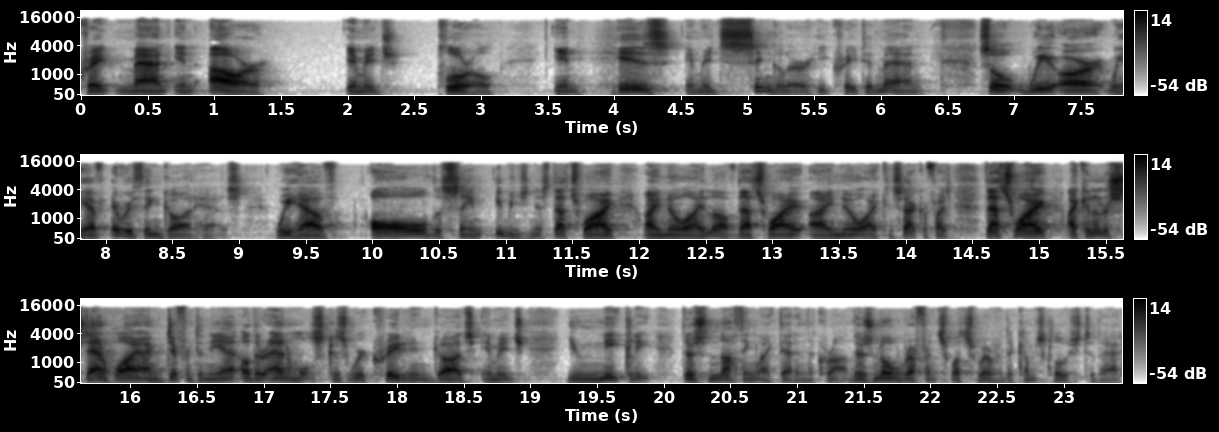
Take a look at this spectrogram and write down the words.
create man in our image, plural, in his image, singular, he created man. So we are, we have everything God has. We have all the same imageness. That's why I know I love. That's why I know I can sacrifice. That's why I can understand why I'm different than the other animals, because we're created in God's image uniquely. There's nothing like that in the Quran. There's no reference whatsoever that comes close to that.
